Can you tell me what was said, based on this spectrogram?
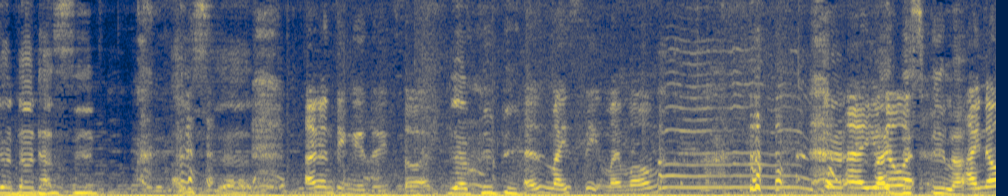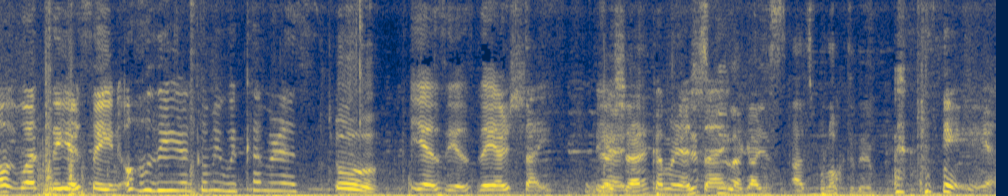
Your, dad has seen. I said, I don't think it is so. they're peeping. That's my seat, my mom. Uh, you like know this what? pillar. I know what they are saying. Oh, they are coming with cameras. Oh, Yes, yes, they are shy. They are They shy. are camera this shy. killer guy is, has blocked them. yeah.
